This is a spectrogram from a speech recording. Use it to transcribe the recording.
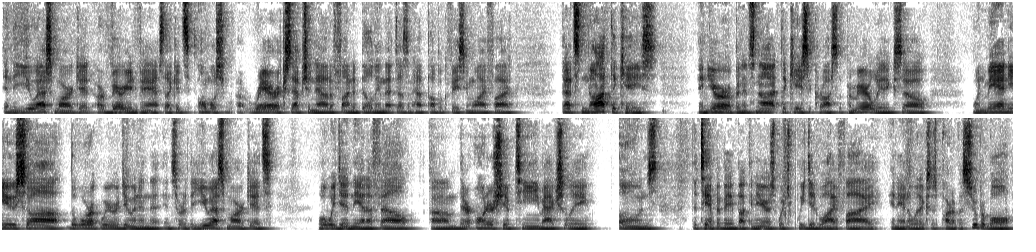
in the US market are very advanced, like it's almost a rare exception now to find a building that doesn't have public facing Wi Fi. That's not the case in Europe, and it's not the case across the Premier League. So when Man U saw the work we were doing in the in sort of the US markets, what we did in the NFL, um, their ownership team actually owns the Tampa Bay Buccaneers, which we did Wi Fi and analytics as part of a Super Bowl.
